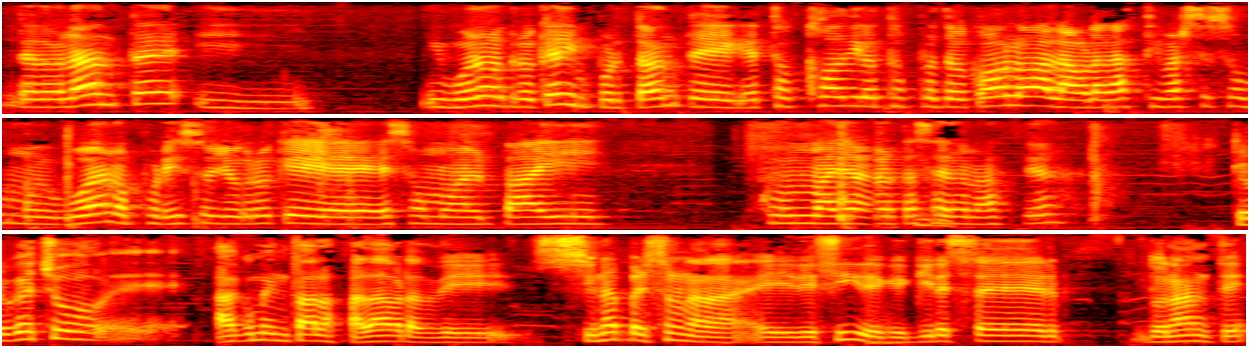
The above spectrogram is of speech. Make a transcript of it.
de donantes y, y bueno, creo que es importante que estos códigos, estos protocolos a la hora de activarse son muy buenos. Por eso yo creo que somos el país con mayor tasa de donación creo que ha hecho, eh, ha comentado las palabras de si una persona eh, decide que quiere ser donante,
